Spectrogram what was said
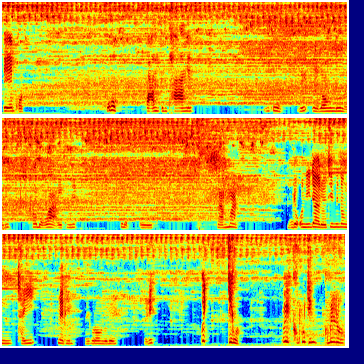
ไอไอพอดโอ้ฟังเป็นทางเลยโอ้โหนี่ไหนลองดูหน่อยดิ เขาบอกว่าไอ้คันนี้ที่แบบเออสามารถยกอันนี้ได้โดยที่ไม่ต้องใช้แม่พิมพ์ไหนกูลองดูดิหน่อยดิอุ้ยจริงว่ะอุ้ยเขาพูดจริงเขาไม่ได้หลอก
